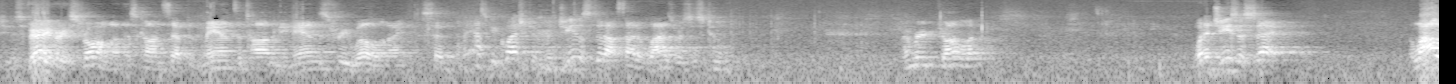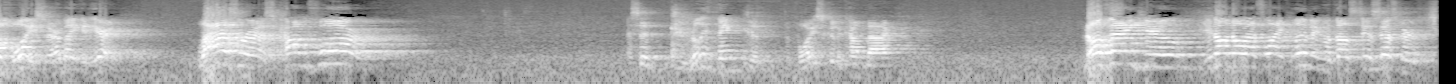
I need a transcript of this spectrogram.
She was very, very strong on this concept of man's autonomy, man's free will. And I said, let me ask you a question. When Jesus stood outside of Lazarus' tomb, remember John 11? What did Jesus say? A loud voice, so everybody could hear it. Lazarus, come forth! I said, do you really think that the voice could have come back? No, thank you. Don't know what it's like living with those two sisters.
